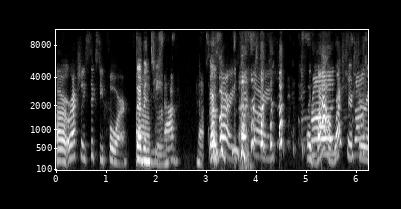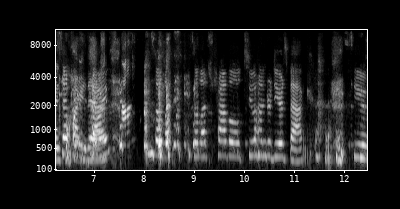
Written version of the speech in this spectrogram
uh, or actually 64. um, 17. af- Not oh, That's like- sorry, sorry, sorry. like, wrong- wow, Russia sure is century behind there. time. so, let's, so let's travel 200 years back to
